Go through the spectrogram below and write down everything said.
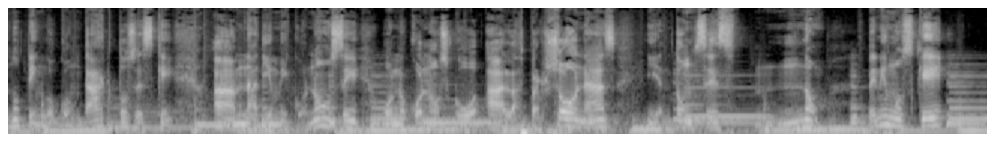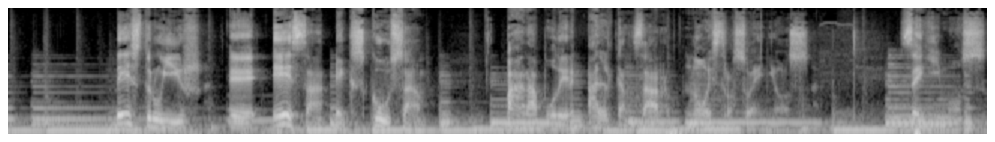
no tengo contactos, es que ah, nadie me conoce o no conozco a las personas y entonces no. Tenemos que destruir eh, esa excusa para poder alcanzar nuestros sueños. Seguimos.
